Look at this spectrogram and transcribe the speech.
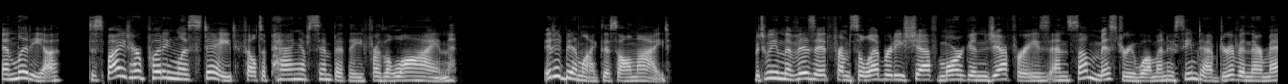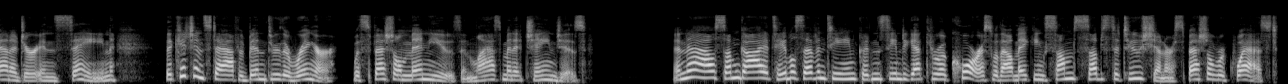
And Lydia, despite her puddingless state, felt a pang of sympathy for the line. It had been like this all night. Between the visit from celebrity chef Morgan Jeffries and some mystery woman who seemed to have driven their manager insane, the kitchen staff had been through the ringer with special menus and last minute changes. And now, some guy at table 17 couldn't seem to get through a course without making some substitution or special request.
